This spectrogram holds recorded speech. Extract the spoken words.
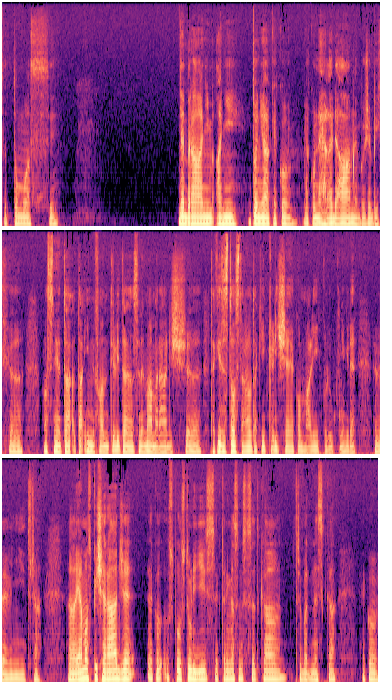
se tomu asi nebráním ani to nějak jako, jako nehledám, nebo že bych eh, vlastně ta, ta infantilita, se nemám rád, když eh, taky se z toho stalo taky kliše, jako malý kluk někde vevnitř. Eh, já mám spíš rád, že jako spoustu lidí, se kterými jsem se setkal třeba dneska, jako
